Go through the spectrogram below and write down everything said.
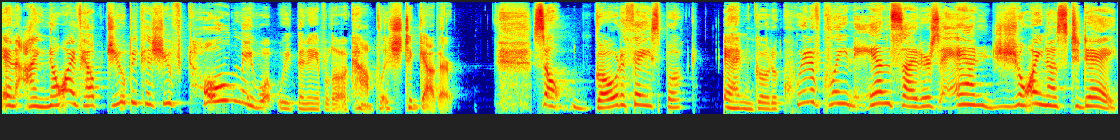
And I know I've helped you because you've told me what we've been able to accomplish together. So go to Facebook and go to Queen of Clean Insiders and join us today.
